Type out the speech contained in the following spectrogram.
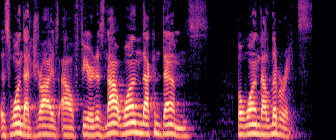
is one that drives out fear. It is not one that condemns, but one that liberates.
